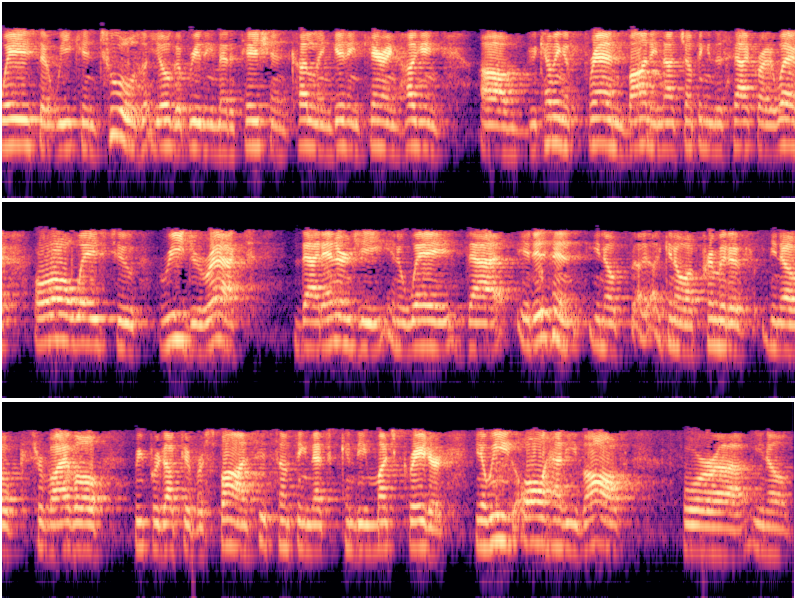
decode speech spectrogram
ways that we can, tools, yoga, breathing, meditation, cuddling, giving, caring, hugging, um, becoming a friend, bonding, not jumping in the sack right away, are all ways to redirect that energy in a way that it isn't, you know, you know, a primitive, you know, survival reproductive response. It's something that can be much greater. You know, we all have evolved for, uh, you know,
